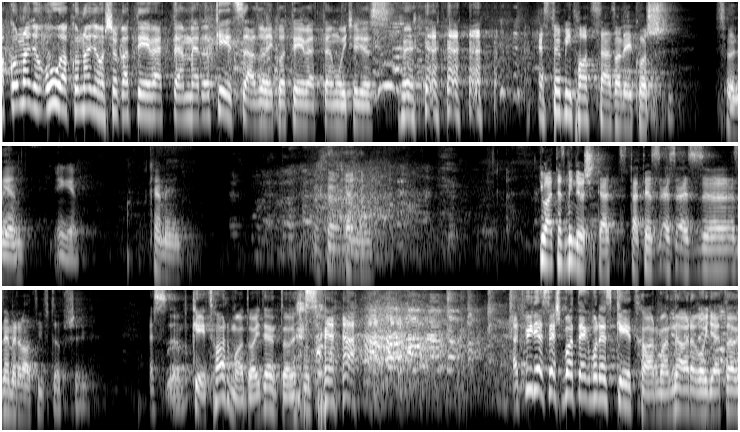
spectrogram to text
Akkor nagyon, ó, akkor nagyon sokat tévedtem, mert két százalékot tévedtem, úgyhogy ez... ez több mint 6 százalékos Igen. Igen. Kemény. Kemény. Jó, hát ez minősített, tehát ez, ez, ez, ez nem relatív többség. Ez kétharmad, vagy nem tudom? Ez... Hát Fideszes matekban ez kétharmad, ne arra ugyatok.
